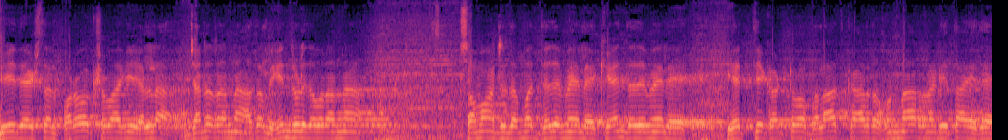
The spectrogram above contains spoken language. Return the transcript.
ಈ ದೇಶದಲ್ಲಿ ಪರೋಕ್ಷವಾಗಿ ಎಲ್ಲ ಜನರನ್ನು, ಅದರಲ್ಲಿ ಹಿಂದುಳಿದವರನ್ನು ಸಮಾಜದ ಮಧ್ಯದ ಮೇಲೆ, ಕೇಂದ್ರದ ಮೇಲೆ ಎತ್ತಿ ಕಟ್ಟುವ ಬಲಾತ್ಕಾರದ ಹುನ್ನಾರ ನಡೀತಾ ಇದೆ.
